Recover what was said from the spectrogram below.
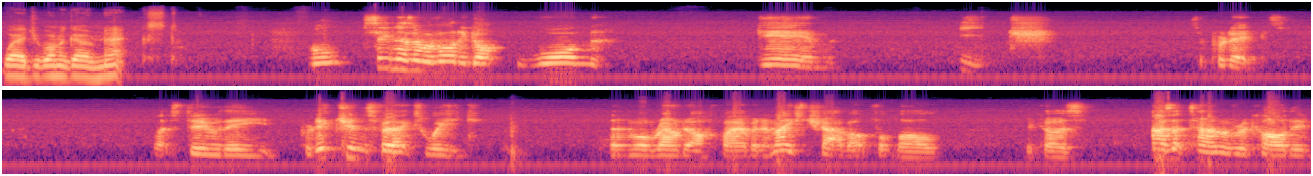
Where do you want to go next? Well, seeing as we've only got one game each to predict, let's do the predictions for next week. then we'll round it off by having a nice chat about football because, as at time of recording,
